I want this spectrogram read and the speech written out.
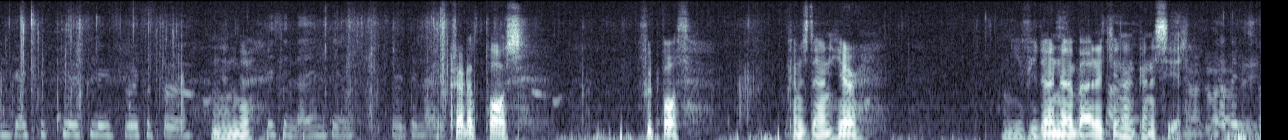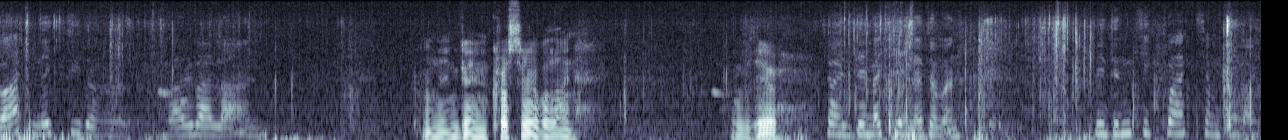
En dit is de Kloof waterfall. And then the Dis 'n name thing. So the Cradock Pass footpath comes down here. If you don't know about it, you're not going to see it. And then going across the railway line over there. We didn't see quite something like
